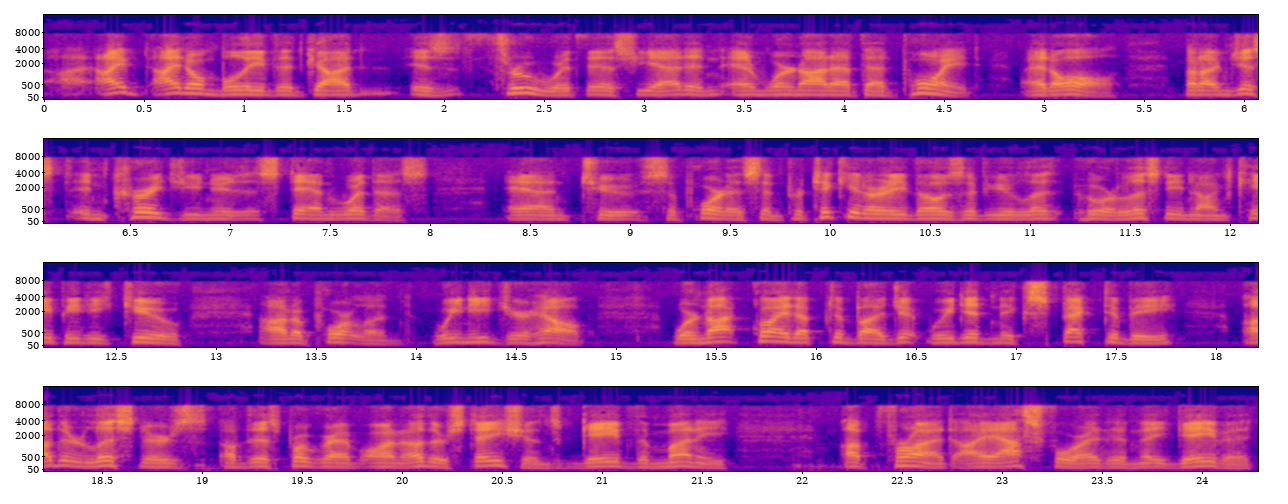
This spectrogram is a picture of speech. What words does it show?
I, I don't believe that God is through with this yet, and, and we're not at that point at all. But I'm just encouraging you to stand with us and to support us, and particularly those of you li- who are listening on KPDQ out of Portland. We need your help. We're not quite up to budget. We didn't expect to be. Other listeners of this program on other stations gave the money up front. I asked for it, and they gave it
